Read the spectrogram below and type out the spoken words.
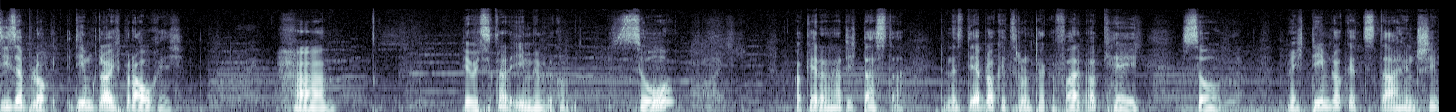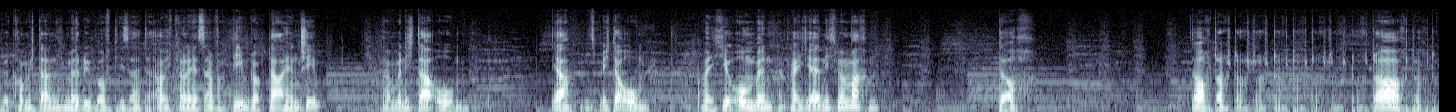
Dieser Block, den glaube ich brauche ich. Ha. Wie habe ich das gerade eben hinbekommen? So. Okay, dann hatte ich das da. Dann ist der Block jetzt runtergefallen. Okay. So. Wenn ich den Block jetzt da hinschiebe, komme ich da nicht mehr rüber auf die Seite. Aber ich kann jetzt einfach den Block da hinschieben. Dann bin ich da oben. Ja, jetzt bin ich da oben. Aber wenn ich hier oben bin, dann kann ich ja nichts mehr machen. Doch. Doch, doch, doch, doch, doch, doch, doch, doch, doch, doch, doch, doch.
